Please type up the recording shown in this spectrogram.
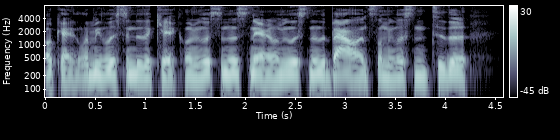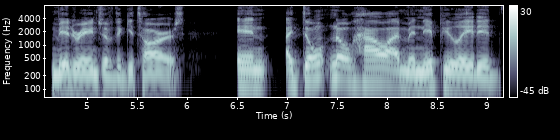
okay, let me listen to the kick. Let me listen to the snare. Let me listen to the balance. Let me listen to the mid range of the guitars. And I don't know how I manipulated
